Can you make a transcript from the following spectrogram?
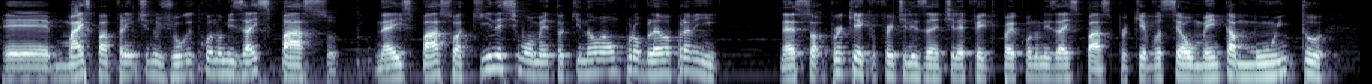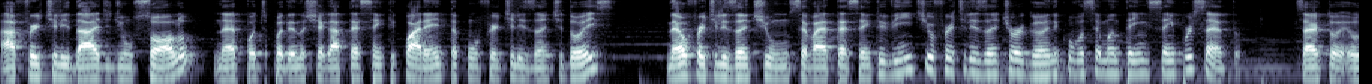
é, mais para frente no jogo economizar espaço, né? Espaço aqui nesse momento aqui não é um problema para mim, né? Só por que, que o fertilizante ele é feito para economizar espaço? Porque você aumenta muito a fertilidade de um solo, né? Pode podendo chegar até 140 com o fertilizante 2, né? O fertilizante 1 você vai até 120 e o fertilizante orgânico você mantém em 100% certo? Eu,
